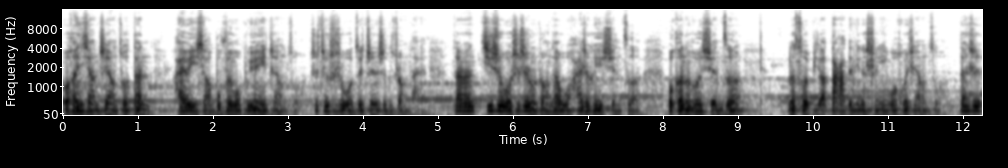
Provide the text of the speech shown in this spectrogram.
我很想这样做，但还有一小部分我不愿意这样做，这就是我最真实的状态。当然，即使我是这种状态，我还是可以选择，我可能会选择那所谓比较大的那个声音，我会这样做。但是，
